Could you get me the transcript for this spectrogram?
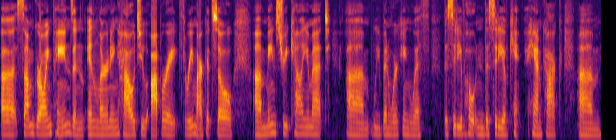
uh, some growing pains in in learning how to operate three markets. So, um, Main Street Calumet. Um, we've been working with the city of Houghton, the city of Can- Hancock, um,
